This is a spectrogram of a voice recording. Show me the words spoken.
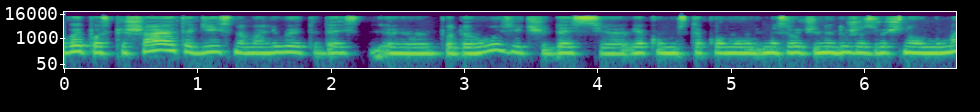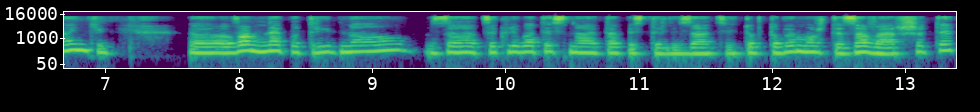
ви поспішаєте, дійсно малюєте десь по дорозі чи десь в якомусь такому не дуже зручному моменті, вам не потрібно зациклюватись на етапі стилізації. Тобто ви можете завершити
